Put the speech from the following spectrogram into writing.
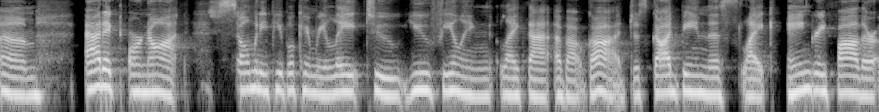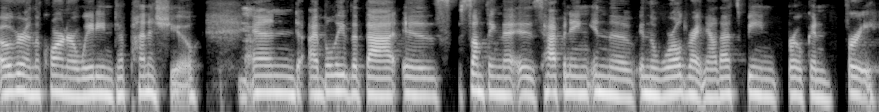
um, addict or not, so many people can relate to you feeling like that about God. Just God being this like angry father over in the corner waiting to punish you. Yeah. And I believe that that is something that is happening in the in the world right now. That's being broken free.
